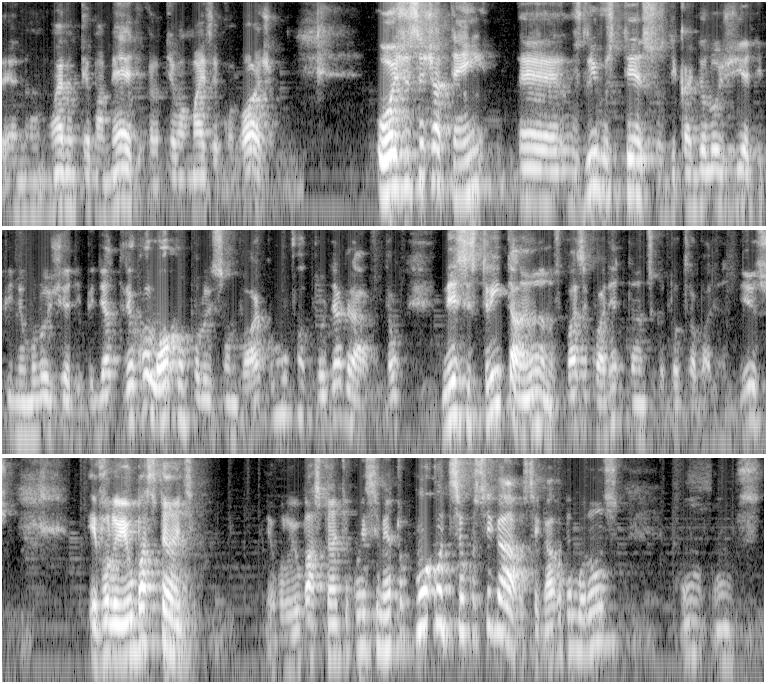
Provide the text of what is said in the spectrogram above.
É, não, não, era um tema médico, era um tema mais ecológico. Hoje você já tem é, os livros textos de cardiologia, de pneumologia, de pediatria colocam poluição do ar como um fator de agravo. Então, nesses 30 anos, quase 40 anos que eu estou trabalhando nisso, evoluiu bastante evoluiu bastante o conhecimento, como aconteceu com o cigarro. O cigarro demorou uns. uns...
